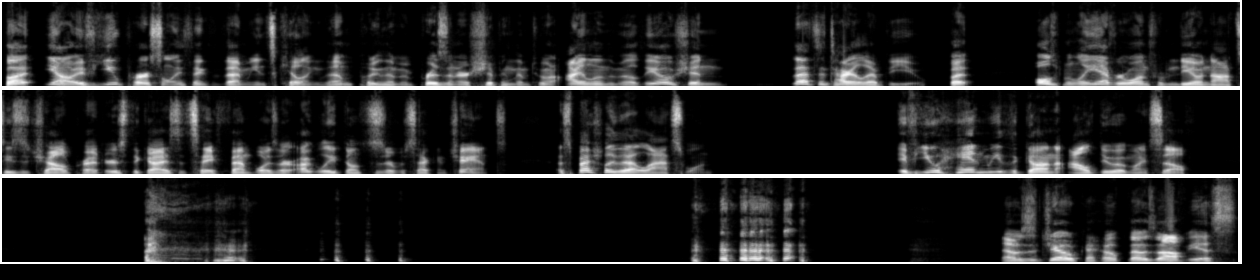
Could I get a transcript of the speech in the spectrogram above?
But you know, if you personally think that that means killing them, putting them in prison, or shipping them to an island in the middle of the ocean, that's entirely up to you. But Ultimately, everyone from neo Nazis to child predators, the guys that say femboys are ugly don't deserve a second chance. Especially that last one. If you hand me the gun, I'll do it myself. that was a joke. I hope that was obvious.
